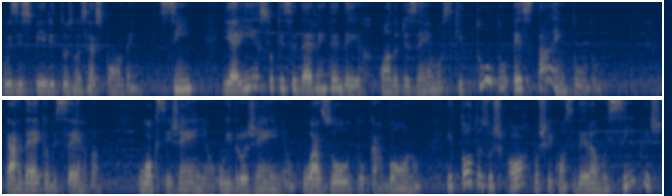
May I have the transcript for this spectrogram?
Os espíritos nos respondem: sim, e é isso que se deve entender quando dizemos que tudo está em tudo. Kardec observa: o oxigênio, o hidrogênio, o azoto, o carbono e todos os corpos que consideramos simples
